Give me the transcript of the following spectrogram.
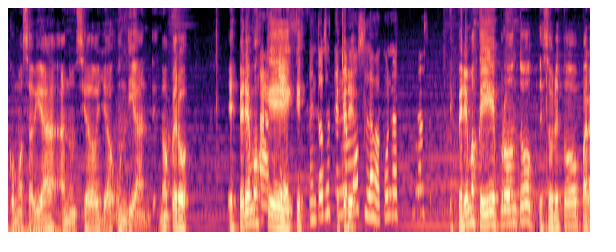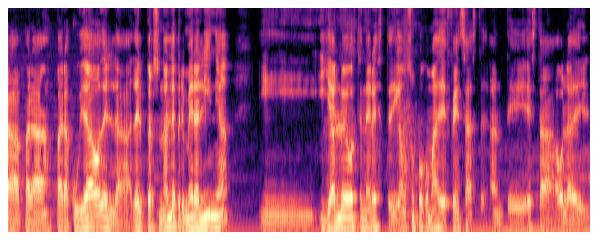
como se había anunciado ya un día antes, ¿no? Pero esperemos que, que, Entonces tenemos las vacunas Esperemos que llegue pronto, eh, sobre todo para, para, cuidado de la, del personal de primera línea y, ya luego tener, este, digamos, un poco más de defensa ante esta ola del,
